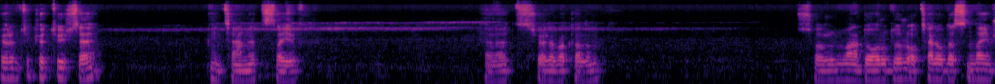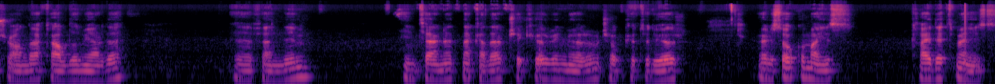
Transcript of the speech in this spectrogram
Görüntü kötüyse internet zayıf. Evet, şöyle bakalım. Sorun var, doğrudur. Otel odasındayım şu anda kaldığım yerde. Efendim, internet ne kadar çekiyor bilmiyorum. Çok kötü diyor. Öyleyse okumayız. Kaydetmeyiz.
